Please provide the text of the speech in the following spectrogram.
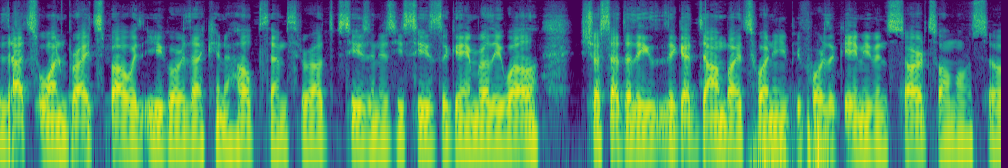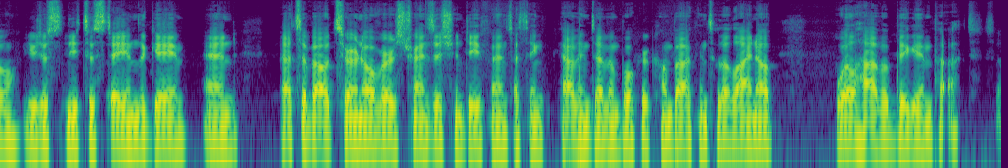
that's one bright spot with Igor that can help them throughout the season is he sees the game really well. It's just that they, they get down by 20 before the game even starts almost. So you just need to stay in the game. And that's about turnovers, transition defense. I think having Devin Booker come back into the lineup will have a big impact. So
